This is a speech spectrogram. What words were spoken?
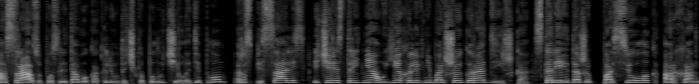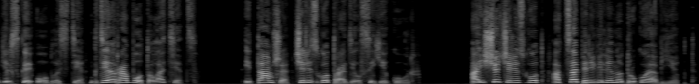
а сразу после того, как Людочка получила диплом, расписались и через три дня уехали в небольшой городишко, скорее даже поселок Архангельской области, где работал отец. И там же через год родился Егор. А еще через год отца перевели на другой объект.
